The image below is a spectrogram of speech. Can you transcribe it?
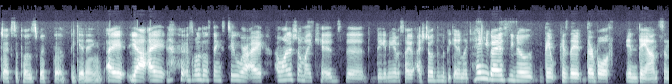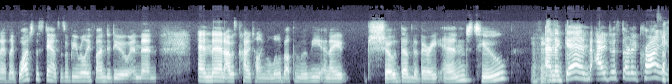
juxtaposed with the beginning. I yeah, I it's one of those things too where I I want to show my kids the, the beginning of it. So I, I, showed them the beginning, like, hey, you guys, you know, they because they they're both in dance, and I was like, watch this dance. This would be really fun to do. And then, and then I was kind of telling them a little about the movie, and I showed them the very end too. Mm-hmm. And again, I just started crying.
